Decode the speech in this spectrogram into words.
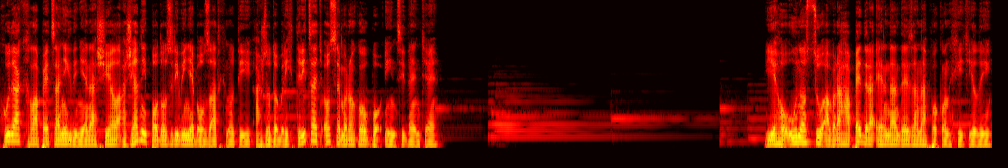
Chudák chlapec sa nikdy nenašiel a žiadny podozrivý nebol zatknutý až do dobrých 38 rokov po incidente. Jeho únoscu a vraha Pedra Hernandeza napokon chytili.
